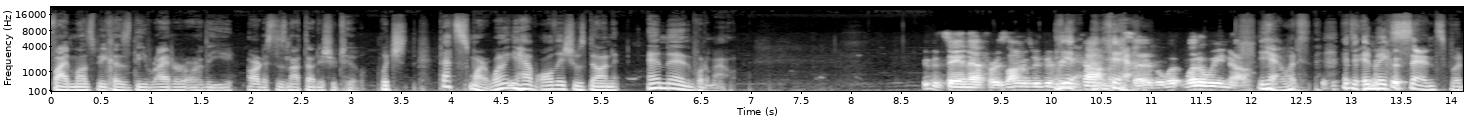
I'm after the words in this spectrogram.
five months because the writer or the artist is not done issue two. Which that's smart. Why don't you have all the issues done and then put them out? We've been saying that for as long as we've been reading Yeah, comics, yeah. sir. But what, what do we know? Yeah, what, it, it makes sense, but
